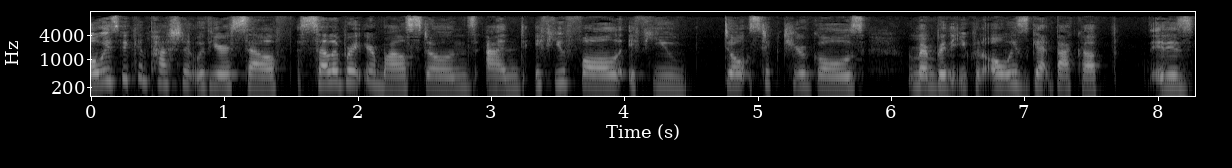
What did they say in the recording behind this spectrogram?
always be compassionate with yourself, celebrate your milestones, and if you fall, if you don't stick to your goals, remember that you can always get back up. It is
